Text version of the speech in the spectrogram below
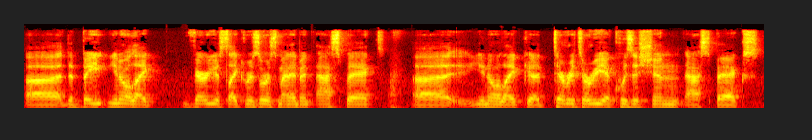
uh, the ba- you know like various like resource management aspect uh, you know like uh, territory acquisition aspects.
